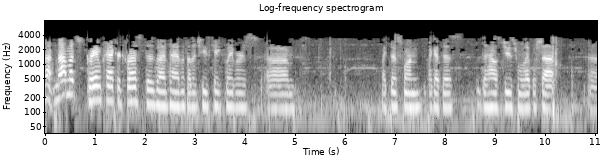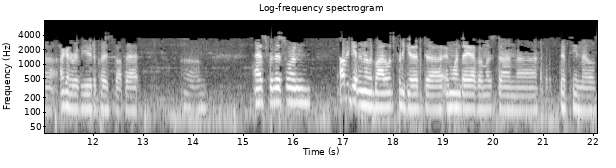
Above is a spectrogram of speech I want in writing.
Not not much graham cracker crust as I've had with other cheesecake flavors. Um, like this one, I got this the house juice from a local shop. Uh, I got a review to post about that. Um, as for this one, I'll be getting another bottle. It's pretty good. Uh, in one day, I've almost done uh, 15 mils.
